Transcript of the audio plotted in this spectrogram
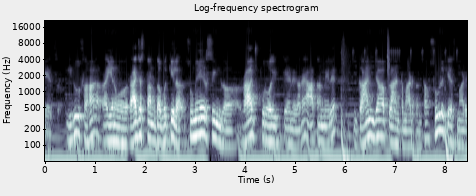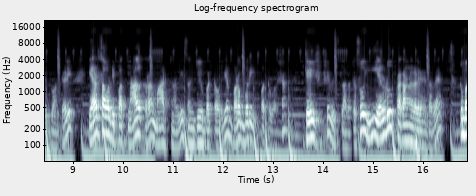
ಕೇಸ್. ಇದು ಸಹ, ಏನು, ರಾಜಸ್ಥಾನದ ವಕೀಲ ಸುಮೇರ್ ಸಿಂಗ್, ರಾಜ್ ಪುರೋಹಿತ್ ಏನಿದ್ದಾರೆ, ಆತನ ಮೇಲೆ ಗಾಂಜಾ ಪ್ಲಾಂಟ್ ಮಾಡಿದಂಥ ಸುಳ್ಳು ಕೇಸ್ ಮಾಡಿದ್ರು ಅಂತೇಳಿ ಎರಡು ಸಾವಿರದ ಇಪ್ಪತ್ನಾಲ್ಕರ ಮಾರ್ಚ್ನಲ್ಲಿ ಸಂಜೀವ್ ಭಟ್ ಅವರಿಗೆ ಬರೋಬ್ಬರಿ ಇಪ್ಪತ್ತು ವರ್ಷ ಜೈಲು ಶಿಕ್ಷೆ ವಿಧಿಸಲಾಗುತ್ತೆ. ಸೊ ಈ ಎರಡೂ ಪ್ರಕರಣಗಳೇನಿದ್ದಾವೆ, ತುಂಬ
